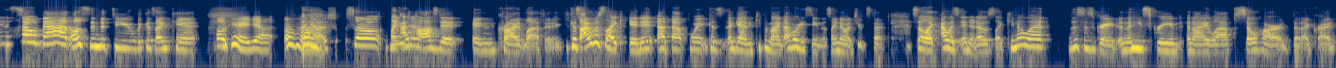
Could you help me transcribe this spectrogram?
It's so bad. I'll send it to you because I can't. Okay, yeah. Oh my gosh. So Like I paused it and cried laughing because I was like in it at that point. Because again, keep in mind, I've already seen this. I know what to expect. So like I was in it. I was like, you know what? This is great. And then he screamed, and I laughed so hard that I cried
